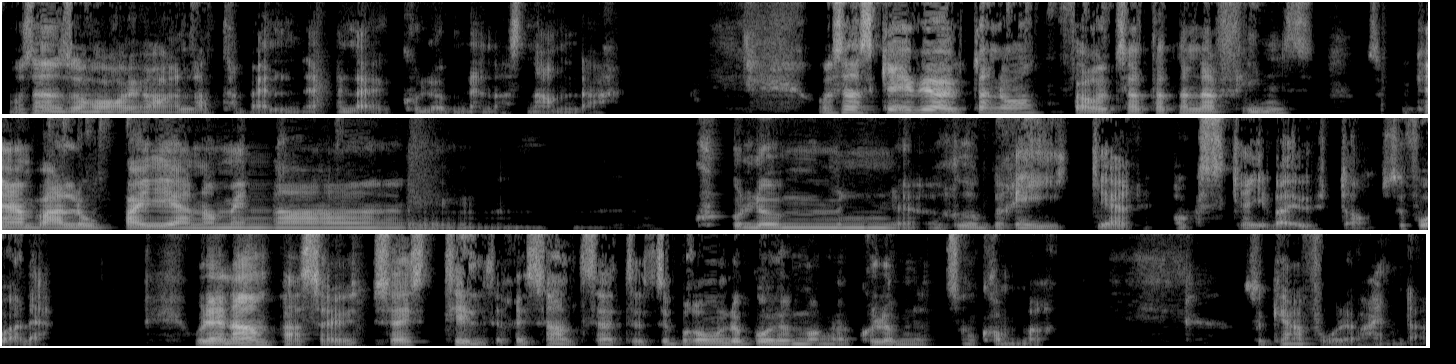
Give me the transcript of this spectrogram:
och sen så har jag alla tabellerna eller kolumnernas namn där. Och sen skriver jag ut den då, förutsatt att den där finns. Så kan jag bara loopa igenom mina mm, kolumnrubriker och skriva ut dem, så får jag det. Och den anpassar sig till resultatet beroende på hur många kolumner som kommer så kan jag få det att hända.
